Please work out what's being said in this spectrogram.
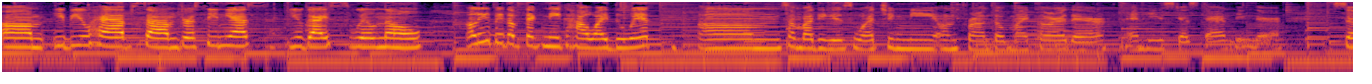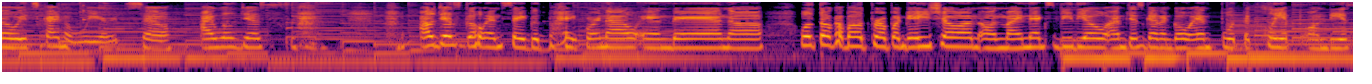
um, if you have some Dracaenas you guys will know a little bit of technique how I do it. Um somebody is watching me on front of my car there and he's just standing there. So it's kind of weird. So I will just I'll just go and say goodbye for now and then uh, we'll talk about propagation on my next video. I'm just gonna go and put the clip on this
